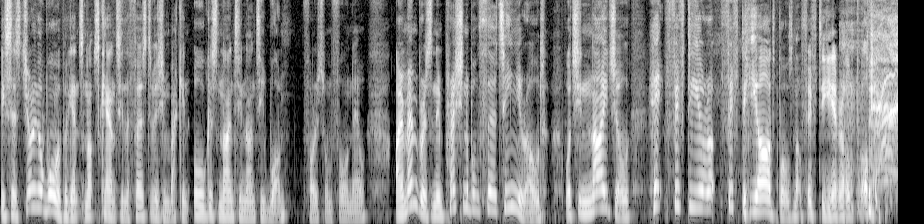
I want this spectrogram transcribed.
He says during a warm up against Notts County in the First Division back in August 1991, Forest won 4 0. I remember as an impressionable 13 year old watching Nigel hit 50, year, 50 yard balls, not 50 year old balls.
